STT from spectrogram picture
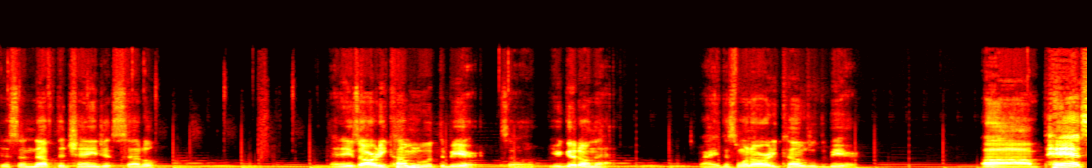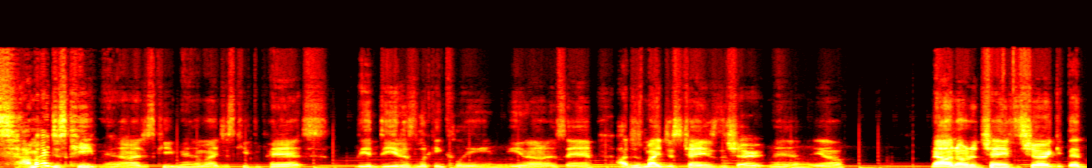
Just enough to change it subtle. And he's already come with the beard. So you're good on that. Right? This one already comes with the beard. Uh pants, I might just keep, man. I might just keep, man. I might just keep the pants. The Adidas looking clean, you know what I'm saying? I just might just change the shirt, man. You know. Now I know to change the shirt, get that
